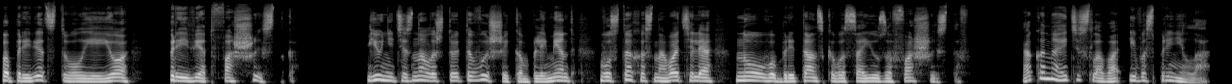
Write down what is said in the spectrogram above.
поприветствовал ее «Привет, фашистка». Юнити знала, что это высший комплимент в устах основателя нового британского союза фашистов. Так она эти слова и восприняла.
